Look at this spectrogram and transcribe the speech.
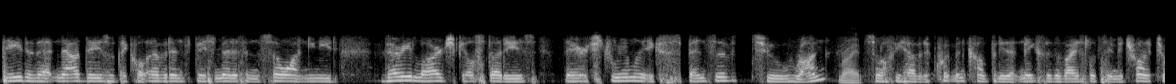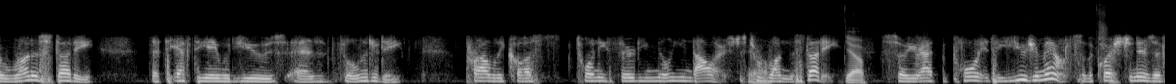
data that nowadays what they call evidence-based medicine and so on, you need very large-scale studies. They're extremely expensive to run. Right. So if you have an equipment company that makes the device, let's say Medtronic, to run a study that the FDA would use as validity, probably costs 20, 30 million dollars just to run the study. Yeah. So you're at the point; it's a huge amount. So the question is, if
